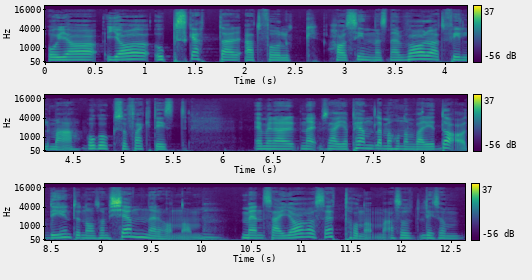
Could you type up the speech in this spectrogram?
Och jag, jag uppskattar att folk har sinnesnärvaro att filma och också faktiskt jag menar, när, så här, jag pendlar med honom varje dag. Det är ju inte någon som känner honom. Men så här, jag har sett honom. Alltså liksom,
